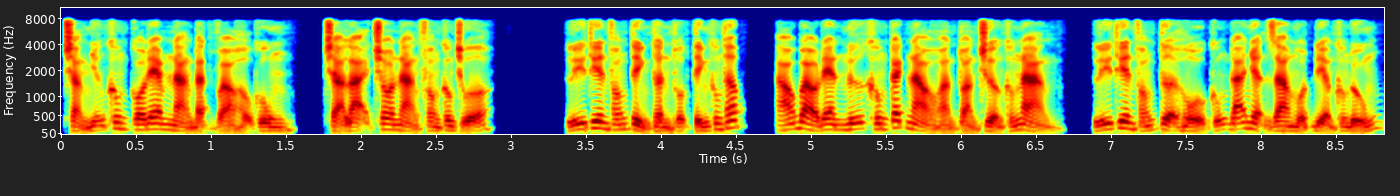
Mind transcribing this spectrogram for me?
chẳng những không có đem nàng đặt vào hậu cung, trả lại cho nàng phong công chúa. Lý thiên phóng tỉnh thần thuộc tính không thấp, áo bào đen nữ không cách nào hoàn toàn trưởng không nàng, lý thiên phóng tựa hồ cũng đã nhận ra một điểm không đúng,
